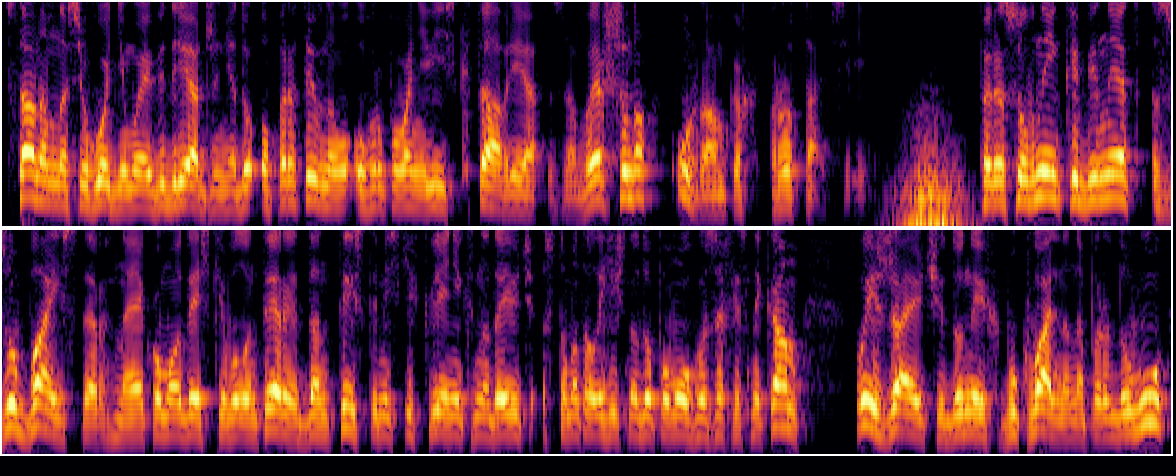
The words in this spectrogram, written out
Станом на сьогодні моє відрядження до оперативного угрупування військ Таврія завершено у рамках ротації. Пересувний кабінет Зубайстер, на якому одеські волонтери, дантисти міських клінік надають стоматологічну допомогу захисникам, виїжджаючи до них буквально на передову,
